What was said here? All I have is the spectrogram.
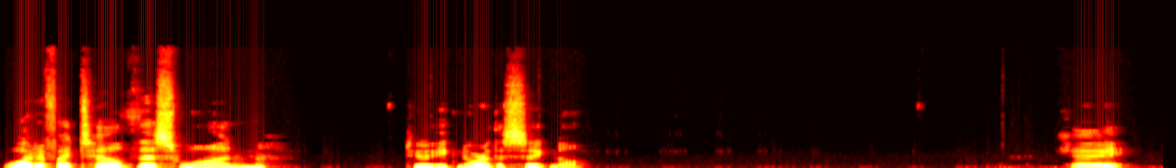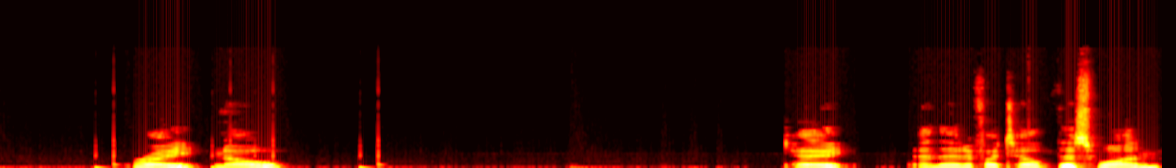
What if I tell this one to ignore the signal? Okay. Right. No. Okay. And then if I tell this one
